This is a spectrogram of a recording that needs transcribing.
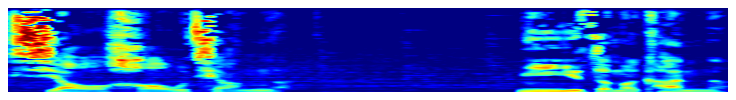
小豪强啊！你怎么看呢？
